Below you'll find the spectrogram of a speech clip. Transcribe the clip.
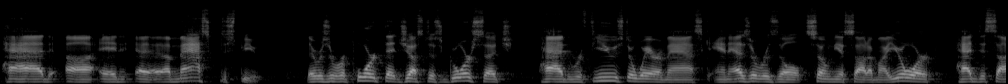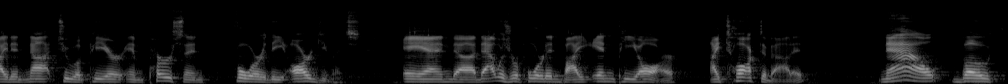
had uh, a, mask dispute. There was a report that Justice Gorsuch had refused to wear a mask, and as a result, Sonia Sotomayor had decided not to appear in person for the arguments. And uh, that was reported by NPR. I talked about it. Now, both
